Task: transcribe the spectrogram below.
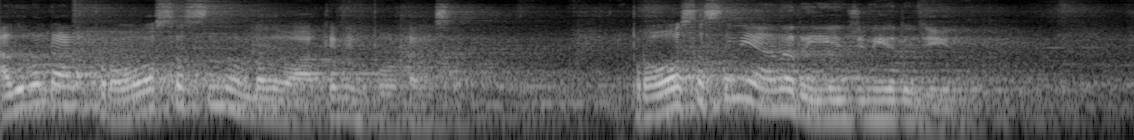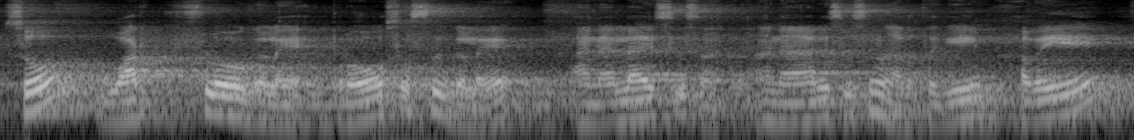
അതുകൊണ്ടാണ് പ്രോസസ്സ് എന്നുള്ളത് വാക്കിന് ഇമ്പോർട്ടൻസ് പ്രോസസ്സിനെയാണ് റീ ചെയ്യുന്നത്. സോ വർക്ക് ഫ്ലോകളെ പ്രോസസ്സുകളെ അനാലിസിസ് അനാലിസിസ് നടത്തുകയും അവയെ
